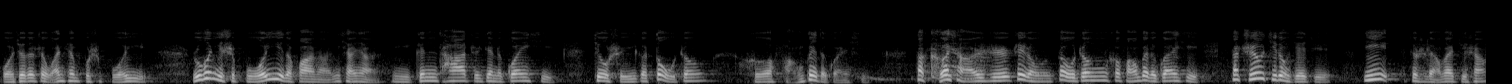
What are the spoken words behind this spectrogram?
我觉得这完全不是博弈。如果你是博弈的话呢？你想想，你跟他之间的关系就是一个斗争和防备的关系。那可想而知，这种斗争和防备的关系，那只有几种结局：一就是两败俱伤；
